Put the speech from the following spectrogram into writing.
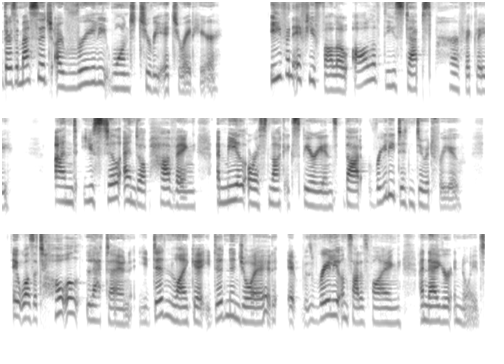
There's a message I really want to reiterate here. Even if you follow all of these steps perfectly, and you still end up having a meal or a snack experience that really didn't do it for you. It was a total letdown. You didn't like it, you didn't enjoy it, it was really unsatisfying, and now you're annoyed.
